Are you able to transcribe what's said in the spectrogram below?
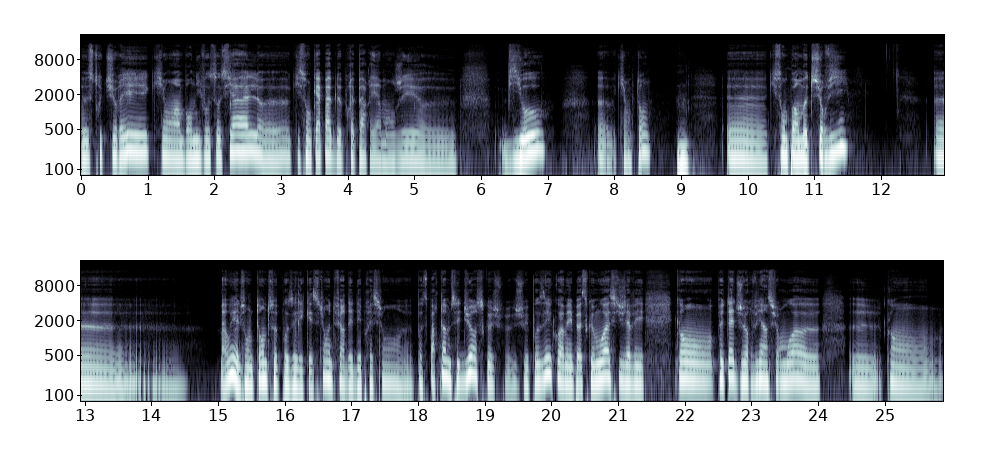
euh, structurées, qui ont un bon niveau social, euh, qui sont capables de préparer à manger euh, bio, euh, qui ont le temps, Mm. euh, qui sont pas en mode survie. Euh, bah oui, elles ont le temps de se poser les questions et de faire des dépressions euh, postpartum. C'est dur ce que je, vais poser, quoi. Mais parce que moi, si j'avais, quand peut-être je reviens sur moi, euh, euh, quand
